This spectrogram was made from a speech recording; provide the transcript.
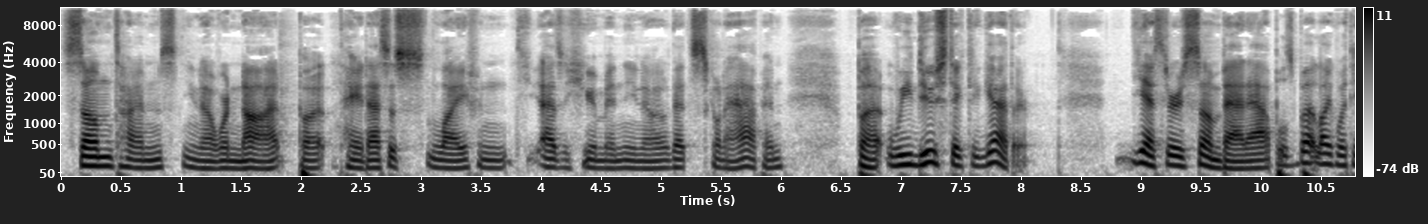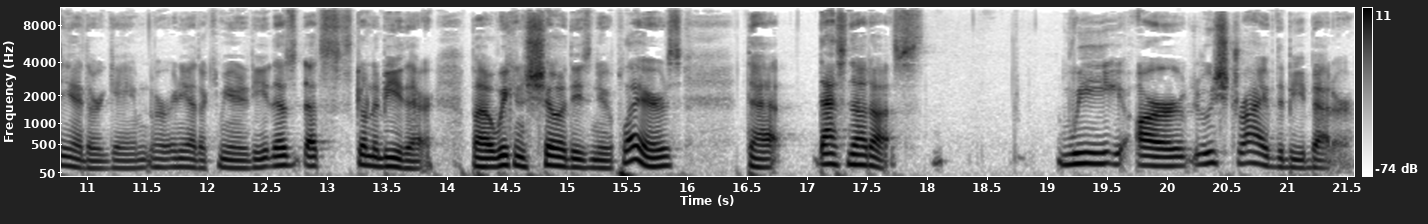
Sometimes, you know, we're not, but hey, that's just life, and as a human, you know, that's going to happen. But we do stick together. Yes, there's some bad apples, but like with any other game or any other community, that's that's going to be there. But we can show these new players that that's not us. We are we strive to be better.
